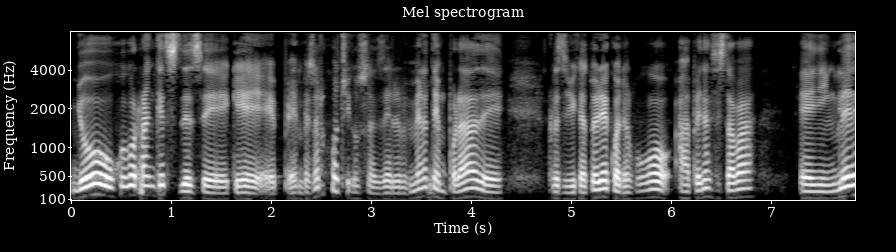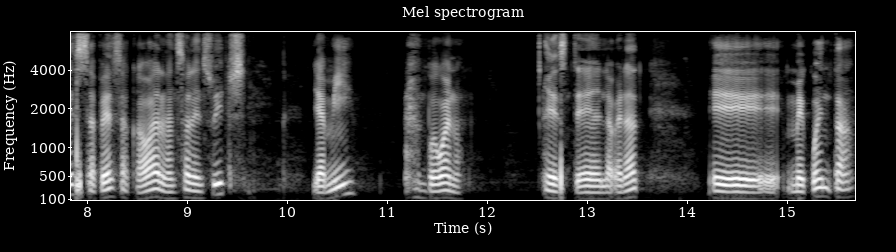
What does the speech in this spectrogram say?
yo juego rankeds desde que empezó el juego, chicos, desde la primera temporada de clasificatoria cuando el juego apenas estaba en inglés, apenas acababa de lanzar en Switch. Y a mí, pues bueno, este, la verdad eh, me cuenta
